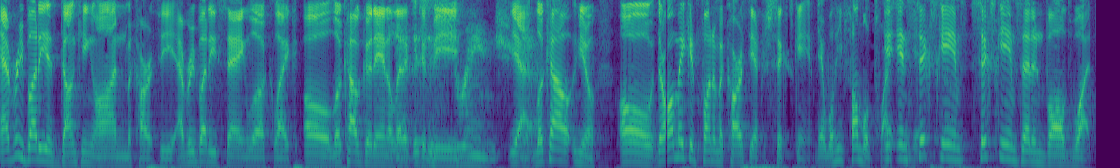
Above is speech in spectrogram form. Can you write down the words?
Everybody is dunking on McCarthy. Everybody's saying, "Look, like, oh, look how good analytics This could is be." strange. Yeah, look how you know. Oh, they're all making fun of McCarthy after six games. yeah well he fumbled twice in, in the game, six so- games, six games that involved what?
